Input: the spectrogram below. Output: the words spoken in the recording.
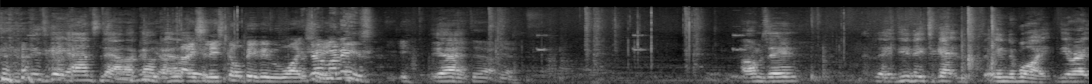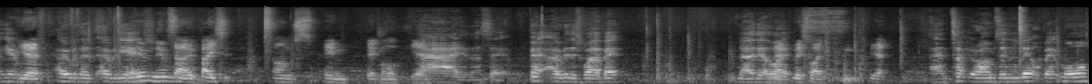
you need to get your hands down, I can't get Basically, it's got people in white Is it on my knees? Yeah, Yeah, yeah. arms in. You need to get in the white. You're, out- you're Yeah. over the over the edge. So basic arms in a bit more. Yeah. Yeah, that's it. Bit over this way a bit. No, the other Yeah, way. This way. Yeah. And tuck your arms in a little bit more.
